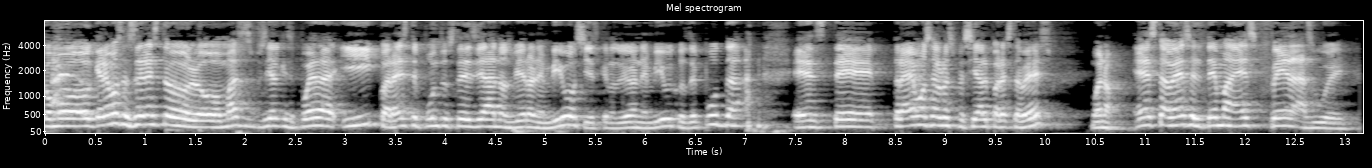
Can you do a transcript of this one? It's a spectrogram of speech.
como queremos hacer esto lo más especial que se pueda y para este punto ustedes ya nos vieron en vivo, si es que nos vieron en vivo, hijos de puta, este, traemos algo especial para esta vez. Bueno, esta vez el tema es pedas, güey.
